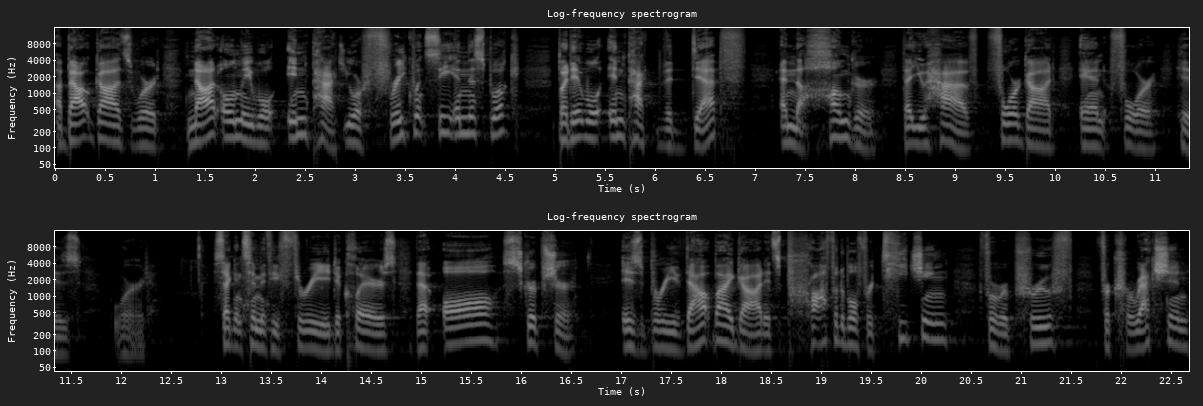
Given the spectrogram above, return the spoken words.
about God's Word not only will impact your frequency in this book, but it will impact the depth and the hunger that you have for God and for His Word. 2 Timothy 3 declares that all scripture is breathed out by God. It's profitable for teaching, for reproof, for correction,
